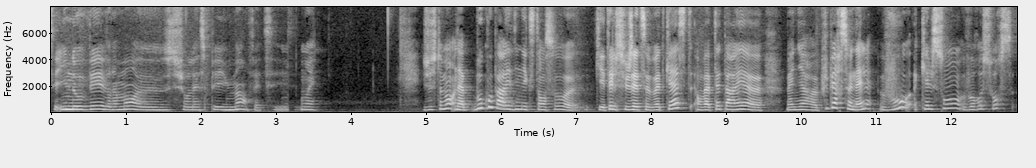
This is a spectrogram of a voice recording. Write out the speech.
C'est innover vraiment euh, sur l'aspect humain, en fait. Oui. Justement, on a beaucoup parlé d'Inextenso, euh, qui était le sujet de ce podcast. On va peut-être parler euh, de manière euh, plus personnelle. Vous, quelles sont vos ressources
